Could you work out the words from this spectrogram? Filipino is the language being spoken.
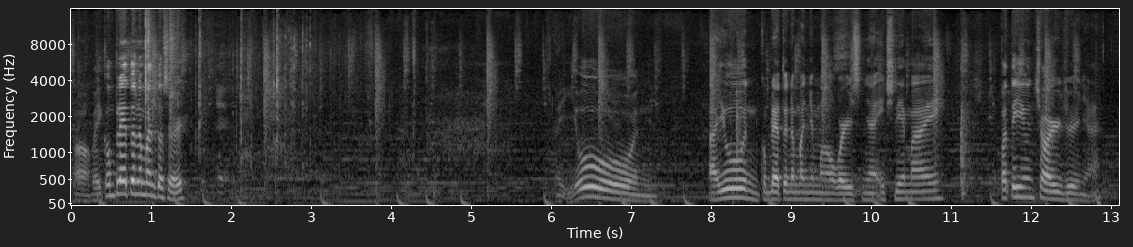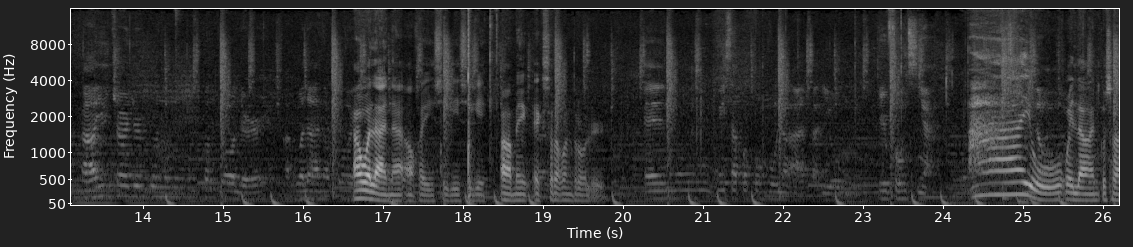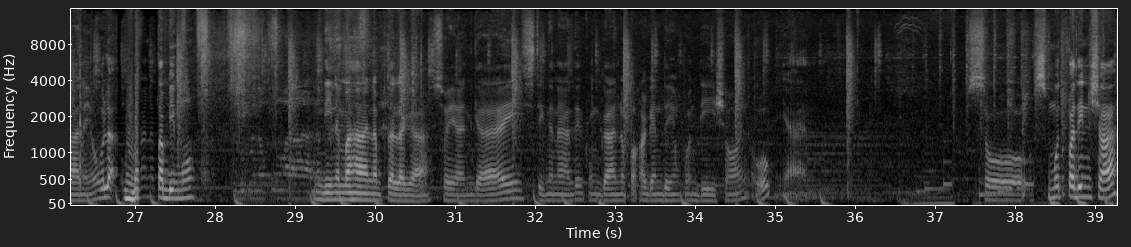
Okay, kompleto naman to, sir. Ayun, kompleto naman yung mga wires niya. HDMI, pati yung charger niya. Ah, yung charger po ng controller, ah, wala na po. eh. Ah, wala na. Okay, sige, sige. Ah, may extra controller. And may isa pa po po na ata yung earphones niya. Ay, oo, kailangan ko sana yun. Wala, baka natabi mo. Hindi ko na po ma... Hindi na mahanap talaga. So, yan, guys. Tignan natin kung gaano pa kaganda yung condition. Oh, yan. So, smooth pa din siya.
